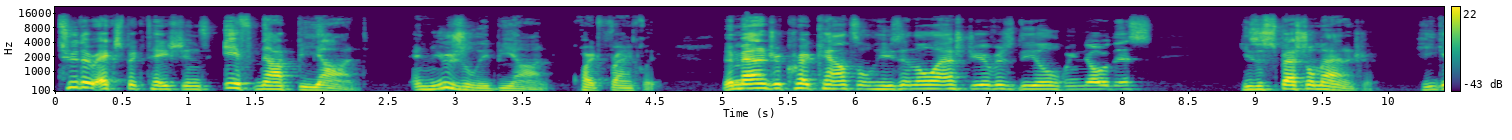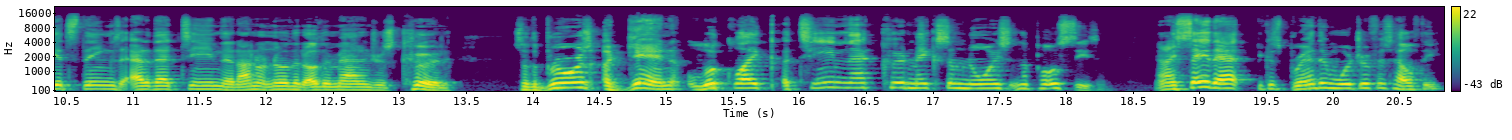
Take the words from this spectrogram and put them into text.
to their expectations, if not beyond, and usually beyond, quite frankly. The manager, Craig Counsell, he's in the last year of his deal. We know this. He's a special manager. He gets things out of that team that I don't know that other managers could. So the Brewers, again, look like a team that could make some noise in the postseason. And I say that because Brandon Woodruff is healthy.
